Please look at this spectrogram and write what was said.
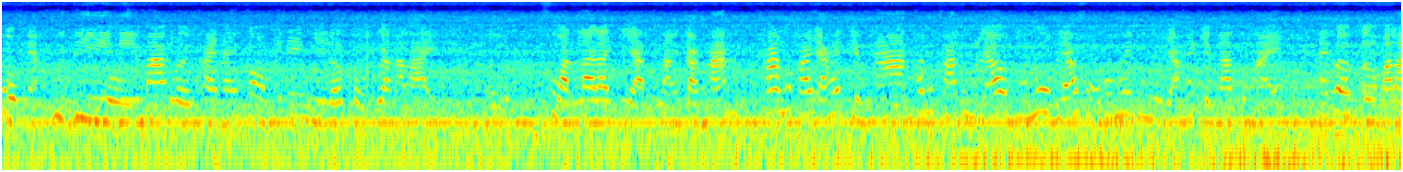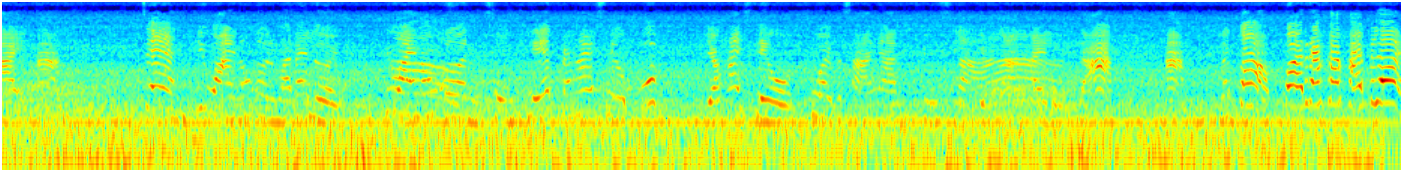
ชมเนี่ยคือดีดีมากเลยภายในก็ไม่ได้มีเลอะเปื้อนอะไรเออส่วนรายละเอียดหลังจากนั้น ถ้าลูกค้าอยากให้เก็บงาน ถ้าลูกค้าดูแล้วดูรูปแล้วส่งรูปให้ดูอยากให้เก็บงานตรงไหน ให้เพิ่มเติมอะไรอะแจ้งพี่วายน้องเอิญมาได้เลยพี่วายน้องเอิญส่งเคสไปให้เซลล์ปุ๊บเดี๋ยวให้เซลล์ช่วยประสานงาน QC เก็บงานให้เลยจ้าอะแล้วก็เปิดราคาขายไปเลย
